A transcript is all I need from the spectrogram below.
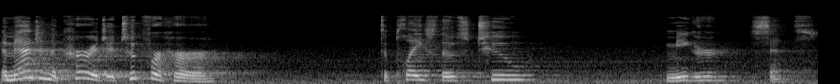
Imagine the courage it took for her to place those two meager cents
